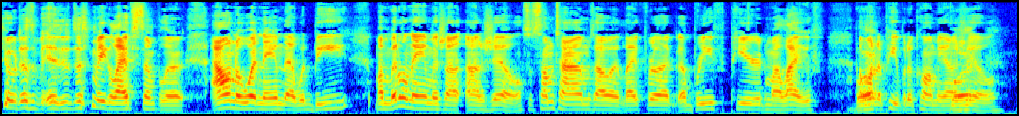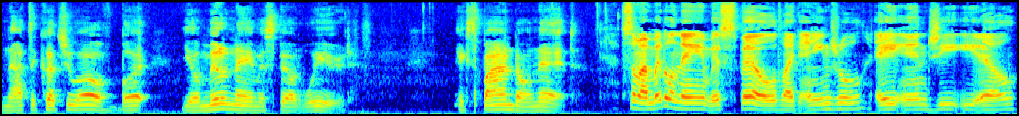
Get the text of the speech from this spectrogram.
it would just it would just make life simpler. I don't know what name that would be. My middle name is Angel, so sometimes I would like for like a brief period in my life, But- I wanted people to call me Angel. Not to cut you off, but your middle name is spelled weird. Expound on that. So my middle name is spelled like Angel, A N G E L,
